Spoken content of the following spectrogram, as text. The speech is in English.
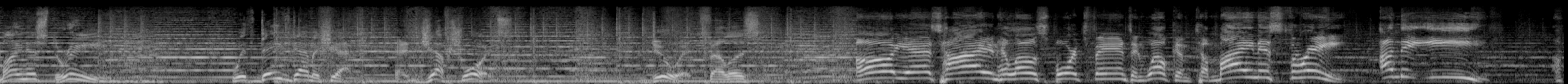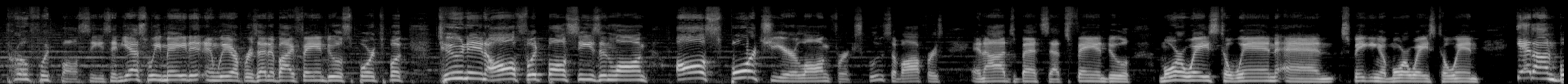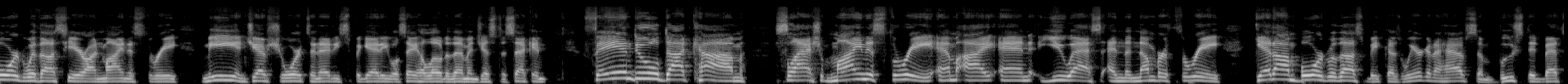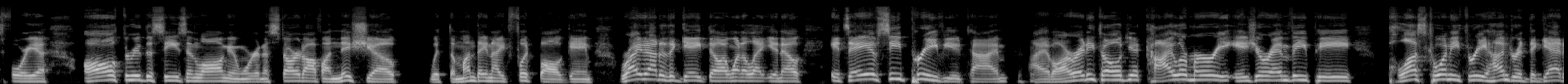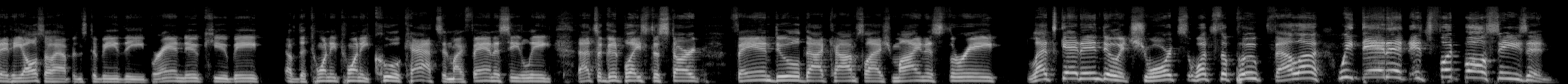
minus three with Dave Dameshek and Jeff Schwartz. Do it, fellas. Oh, yes. Hi and hello, sports fans, and welcome to minus three on the eve of pro football season. Yes, we made it, and we are presented by FanDuel Sportsbook. Tune in all football season long, all sports year long for exclusive offers and odds bets. That's FanDuel. More ways to win. And speaking of more ways to win, get on board with us here on minus three. Me and Jeff Schwartz and Eddie Spaghetti will say hello to them in just a second. FanDuel.com slash minus three, M I N U S, and the number three. Get on board with us because we're going to have some boosted bets for you all through the season long. And we're going to start off on this show with the Monday night football game. Right out of the gate, though, I want to let you know it's AFC preview time. I have already told you Kyler Murray is your MVP, plus 2,300 to get it. He also happens to be the brand new QB of the 2020 Cool Cats in my fantasy league. That's a good place to start. FanDuel.com slash minus three. Let's get into it, Schwartz. What's the poop, fella? We did it. It's football season.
